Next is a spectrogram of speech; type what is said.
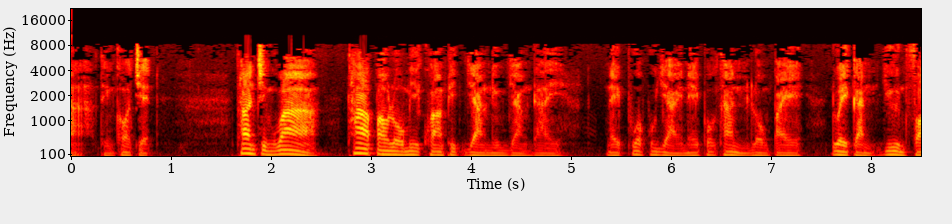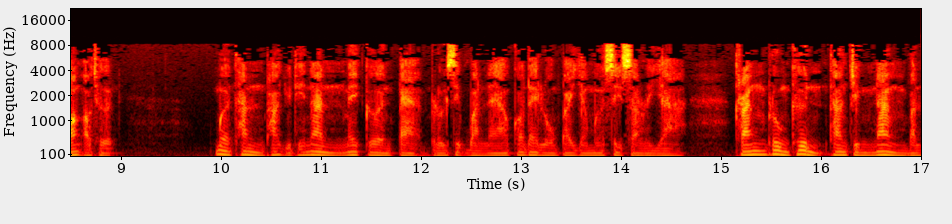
5 ถึงข้อ 7 ท่านจึงว่าถ้าเปาโลมีความผิดอย่างหนึ่งอย่างใด ในพวกผู้ใหญ่ในพวกท่านลงไปด้วยกันยื่นฟ้องเอาเถิด เมื่อท่านพักอยู่ที่นั่นไม่เกินแปดหรือสิบวันแล้วก็ได้ลงไปยังเมืองซิซาริยา ครั้งรุ่งขึ้นท่านจึงนั่งบัล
